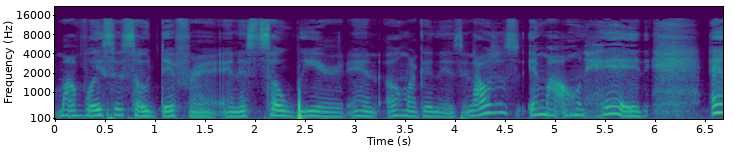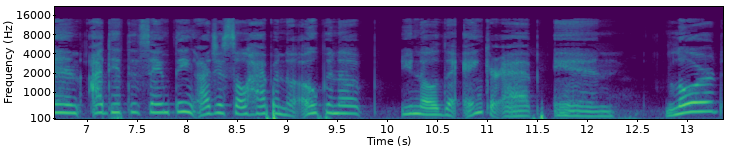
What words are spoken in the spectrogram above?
my voice is so different and it's so weird. And oh my goodness. And I was just in my own head. And I did the same thing. I just so happened to open up, you know, the Anchor app and Lord,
